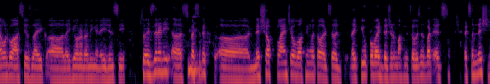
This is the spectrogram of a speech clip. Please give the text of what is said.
I want to ask you is like uh, like you're running an agency. So is there any uh, specific uh, niche of clients you're working with, or it's a like you provide digital marketing services, but it's it's a niche.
